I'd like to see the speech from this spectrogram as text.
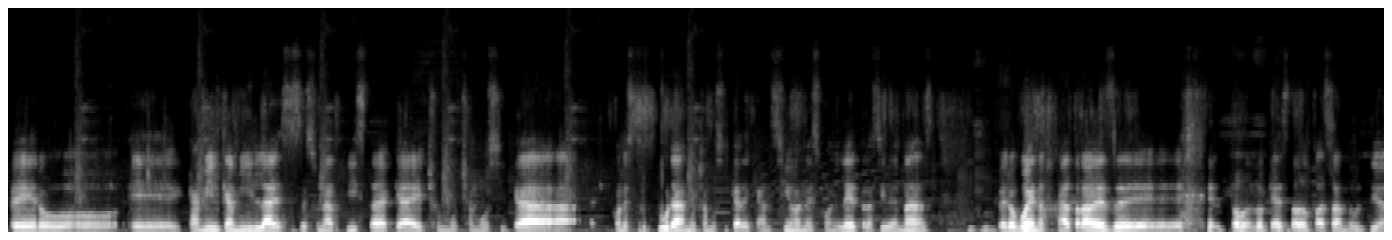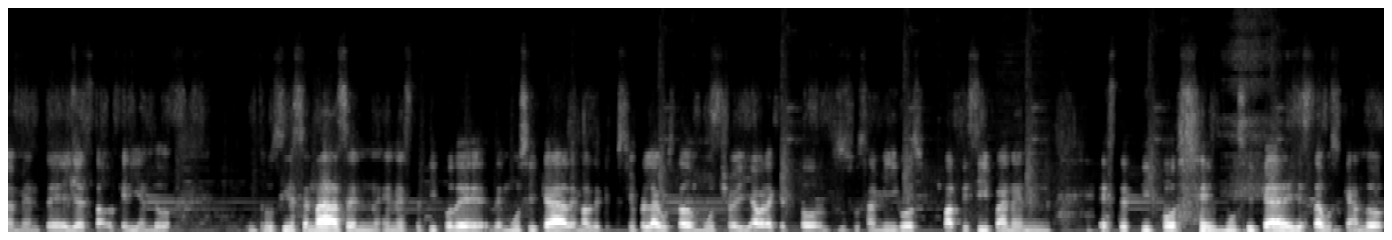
pero eh, Camille Camila es, es un artista que ha hecho mucha música con estructura, mucha música de canciones, con letras y demás. Pero bueno, a través de todo lo que ha estado pasando últimamente, ella ha estado queriendo introducirse más en, este tipo de, música, además de que siempre le ha gustado mucho y ahora que todos sus amigos participan en este tipo de música, ella está buscando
